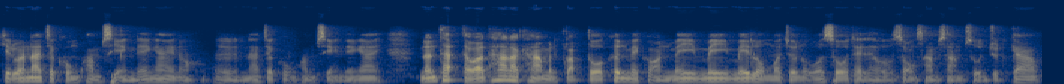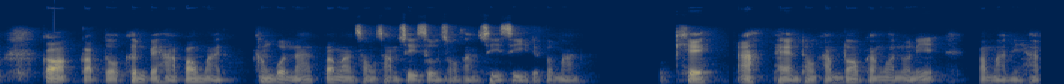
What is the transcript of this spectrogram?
คิดว่าน่าจะคุมความเสี่ยงได้ง่ายเนาะเออน่าจะคุมความเสี่ยงได้ง่ายนั้นแต่ว่าถ้าราคามันกลับตัวขึ้นไปก่อนไม่ไม่ไม่ลงมาจนโอเวอร์โซแถวสองสามสามศูนย์จุดเก้าก็กลับตัวขึ้นไปหาเป้าหมายข้างบนนะ ประมาณสองสามสี่ศูนย์สองสามสี่สี่โดยประมาณ โอเค อะ แผนทองคำรอบกลางวันวันนี้ประมาณนี้ครับ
